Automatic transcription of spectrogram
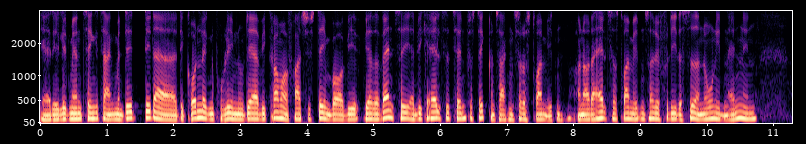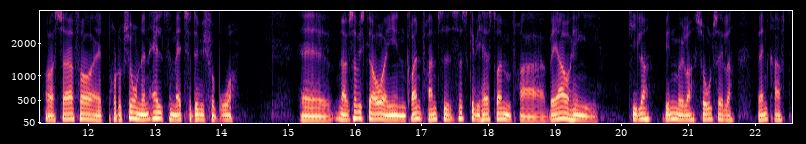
Ja, det er lidt mere en tænketank, men det, det der er det grundlæggende problem nu, det er, at vi kommer fra et system, hvor vi, vi har været vant til, at vi kan altid tænde for stikkontakten, så er der strøm i den. Og når der altid er strøm i den, så er det fordi, der sidder nogen i den anden ende, og sørger for, at produktionen den altid matcher det, vi forbruger. Øh, når vi så vi skal over i en grøn fremtid, så skal vi have strømmen fra vejrafhængige kilder, vindmøller, solceller, vandkraft.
